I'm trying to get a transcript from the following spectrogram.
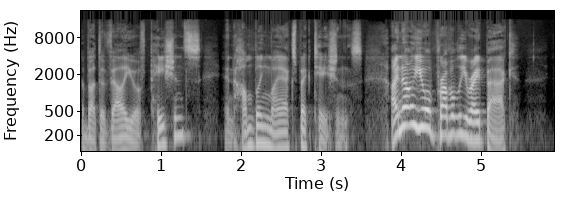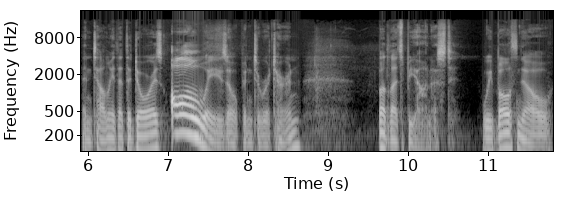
about the value of patience and humbling my expectations. I know you will probably write back and tell me that the door is always open to return. But let's be honest, we both know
